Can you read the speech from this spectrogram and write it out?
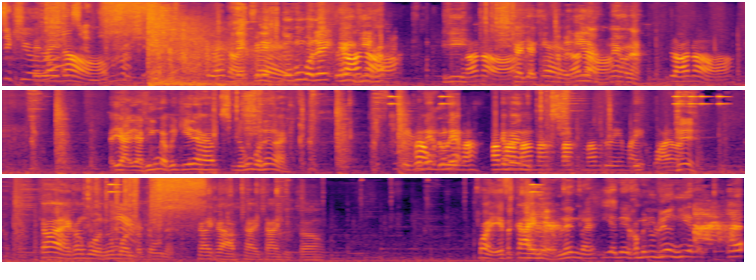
Stick to your เป็นไร roles หนอ and we'll crush it. เป็นไรหนอเด็กแก่เด็กดูข้างบนให้ให้ร้อนทีเหรครัอบทีร้อนเหรออย่าอย่าแก่ทิ้งแบบร้อนเมื่อกี้เหรนะอไม่เอานะร้อนเหรออย่าอย่าทิ้งแบบเมื่อกี้นะครับดูข้างบนให้หน่อย เอกว่ามาดูเองมา มามามามามามาดูเองมาไอ้ควายมาใช่ข้างบนข้างบนประตูเนี่ยใช่ครับใช่ใช่ถูกต้องปล่อยเอสกายแหมเล่นไปเฮียนี่เขาไม่รู้เรื่องเฮียโอ้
